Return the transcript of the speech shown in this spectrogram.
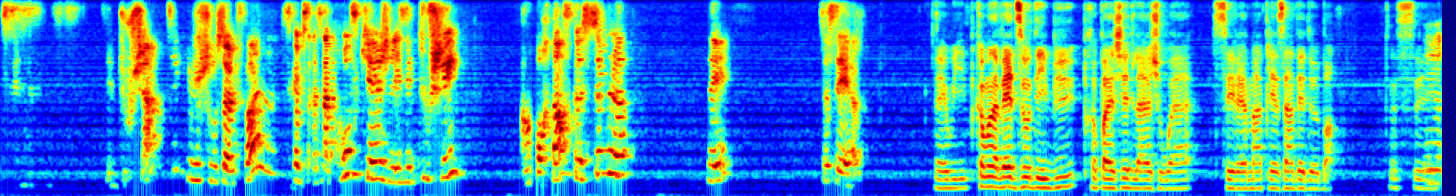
C'est touchant, tu sais. Je trouve ça le fun. C'est comme ça, ça prouve que je les ai touchés en portant ce costume-là. Ça, c'est hot. Ben oui. Comme on avait dit au début, propager de la joie, c'est vraiment plaisant des deux bords. C'est Mm.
